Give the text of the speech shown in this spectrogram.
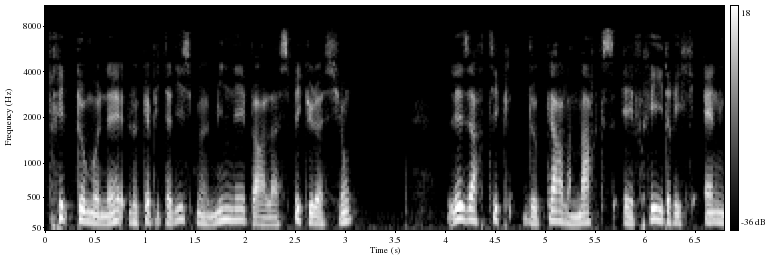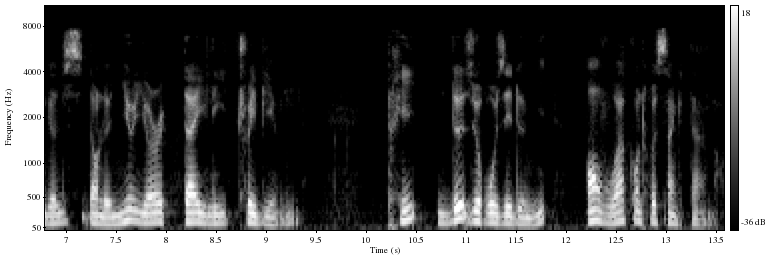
crypto-monnaie, le capitalisme miné par la spéculation, les articles de Karl Marx et Friedrich Engels dans le New York Daily Tribune. Prix 2,5 euros, envoi contre 5 timbres.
